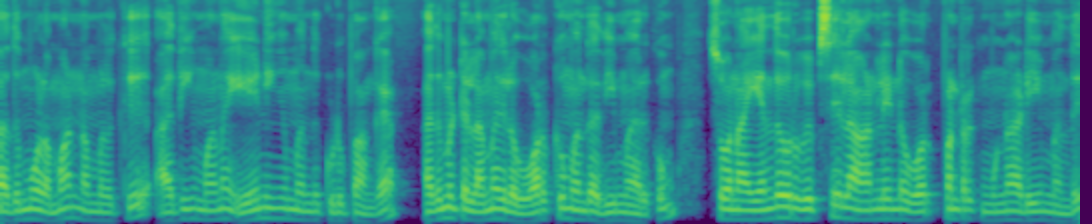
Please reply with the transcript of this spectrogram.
அது மூலமாக நம்மளுக்கு அதிகமான ஏர்னிங்கும் வந்து கொடுப்பாங்க. அது மட்டும் இல்லாமல் இதில் ஒர்க்கும் வந்து அதிகமாக இருக்கும். ஸோ நான் எந்த ஒரு வெப்சைட்டில் ஆன்லைனில் ஒர்க் பண்ணுறதுக்கு முன்னாடியும் வந்து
